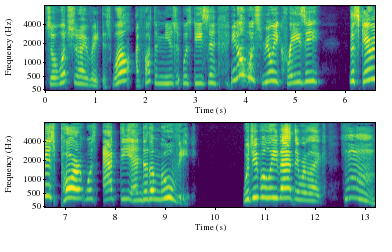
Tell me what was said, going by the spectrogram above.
so what should I rate this? Well, I thought the music was decent. You know what's really crazy? The scariest part was at the end of the movie. Would you believe that? They were like, hmm,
